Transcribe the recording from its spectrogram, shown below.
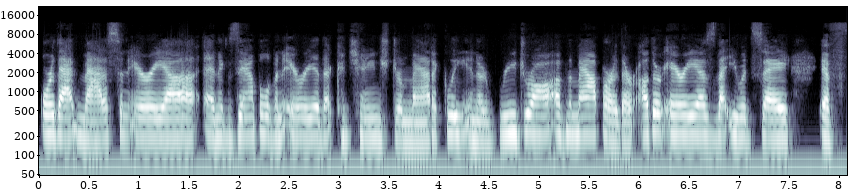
or that Madison area an example of an area that could change dramatically in a redraw of the map? Are there other areas that you would say if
